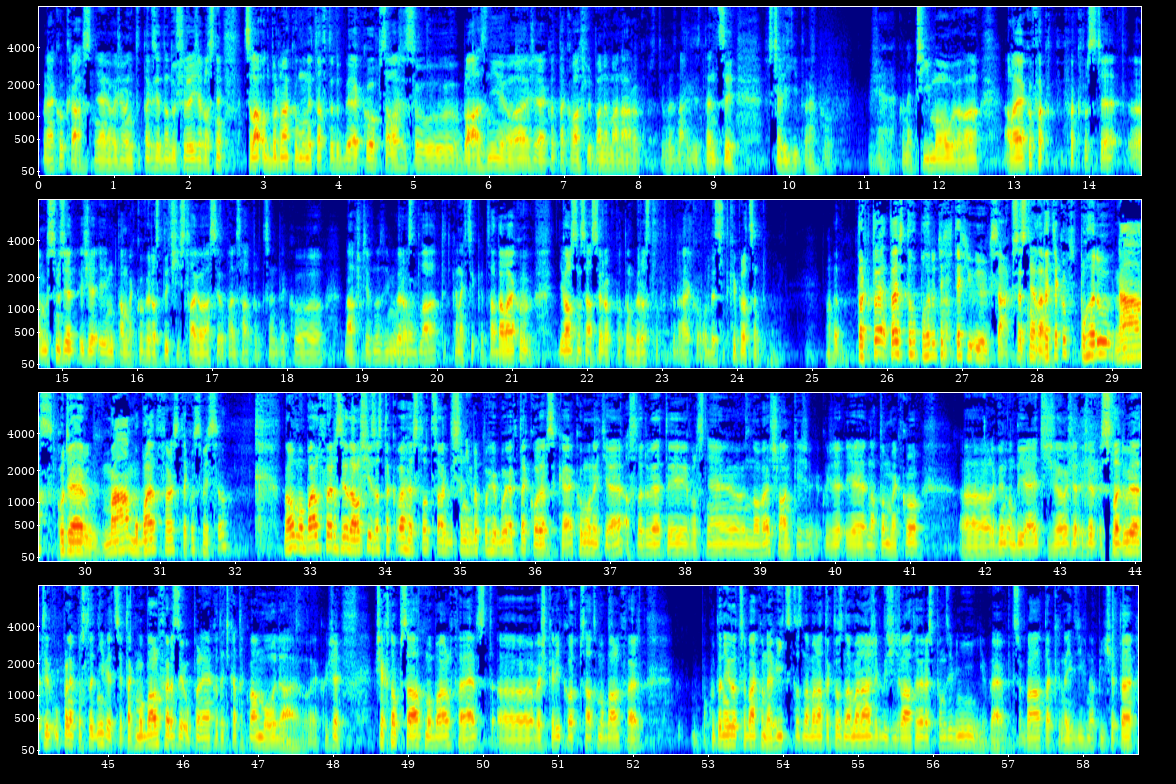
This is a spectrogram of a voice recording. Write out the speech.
úplně jako krásně, jo, že oni to tak zjednodušili, že vlastně celá odborná komunita v té době jako psala, že jsou blázni, jo, a že jako taková služba nemá nárok prostě vůbec na existenci, prostě lidi to jako že jako nepřijmou, jo, ale jako fakt, fakt prostě, eh, myslím, že, že jim tam jako vyrostly čísla, jo, asi o 50% jako návštěvnost jim vyrostla, teďka nechci kecat, ale jako díval jsem se asi rok potom, vyrostlo to teda jako o desítky procent. Tak to je, to je z toho pohledu těch, těch UXák. Přesně tak. teď jako z pohledu nás, kodérů, má mobile first jako smysl? No, Mobile First je další zase takové heslo, třeba když se někdo pohybuje v té koderské komunitě a sleduje ty vlastně nové články, že jakože je na tom jako uh, living on the edge, že, že, že sleduje ty úplně poslední věci, tak Mobile First je úplně jako teďka taková móda, jo, jakože všechno psát Mobile First, uh, veškerý kód psát Mobile First, pokud to někdo třeba jako neví, co to znamená, tak to znamená, že když děláte responsivní web třeba, tak nejdřív napíšete eh,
